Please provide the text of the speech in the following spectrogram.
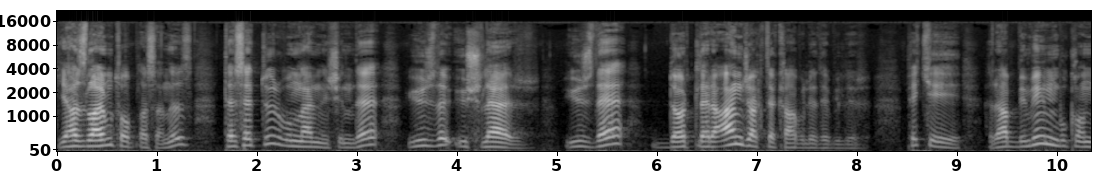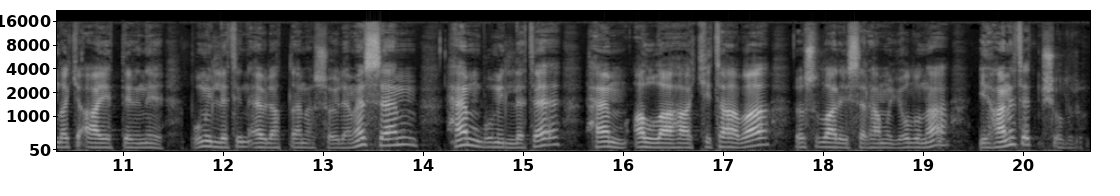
yazılarımı toplasanız, tesettür bunların içinde yüzde üçler, yüzde dörtleri ancak da kabul edebilir. Peki Rabbimin bu konudaki ayetlerini bu milletin evlatlarına söylemezsem hem bu millete hem Allah'a, kitaba, Resulullah Aleyhisselam'ın yoluna ihanet etmiş olurum.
